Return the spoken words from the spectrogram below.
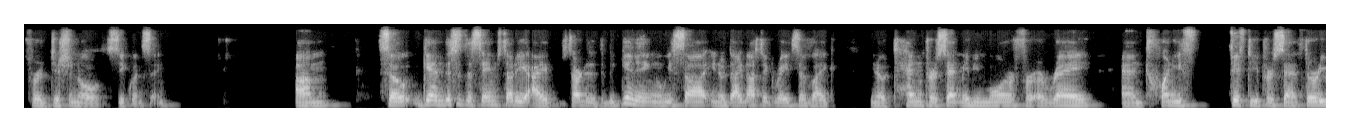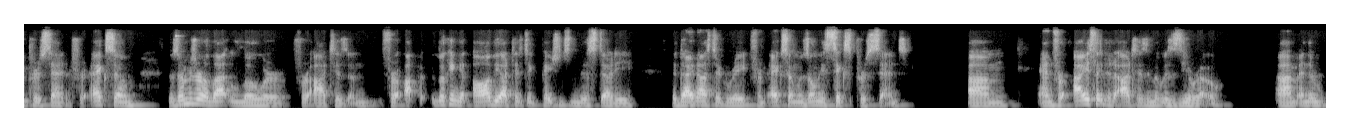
for additional sequencing. Um, so again, this is the same study I started at the beginning, and we saw you know diagnostic rates of like you know 10% maybe more for array and 20, 50%, 30% for exome. Those numbers are a lot lower for autism. For uh, looking at all the autistic patients in this study, the diagnostic rate from exome was only 6%. Um, and for isolated autism, it was zero. Um, and the,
